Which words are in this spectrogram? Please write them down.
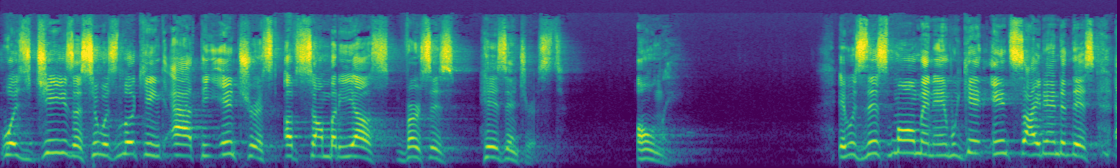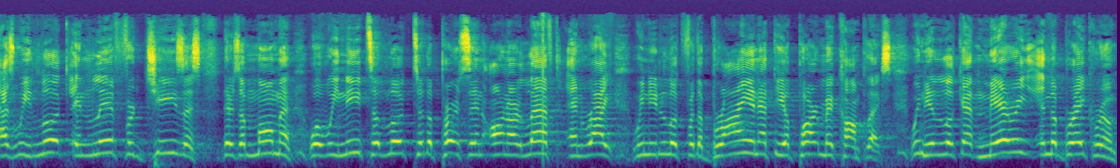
was Jesus, who was looking at the interest of somebody else versus his interest only. It was this moment, and we get insight into this as we look and live for Jesus. There's a moment where we need to look to the person on our left and right. We need to look for the Brian at the apartment complex. We need to look at Mary in the break room.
